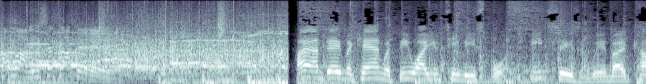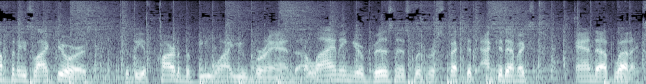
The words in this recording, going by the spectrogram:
Kalani Sitake. Hi, I'm Dave McCann with BYU TV Sports. Each season, we invite companies like yours to be a part of the BYU brand, aligning your business with respected academics and athletics.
